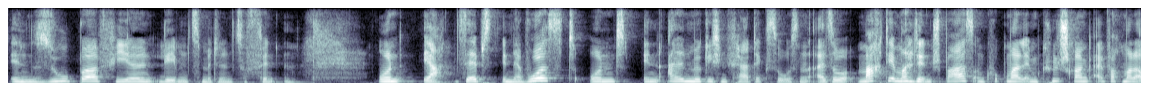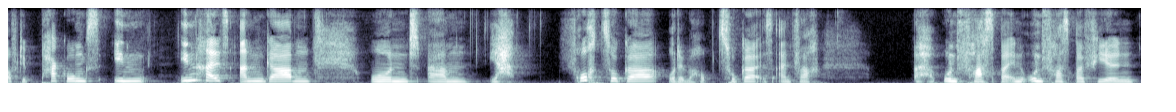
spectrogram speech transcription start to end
in super vielen Lebensmitteln zu finden. Und ja, selbst in der Wurst und in allen möglichen Fertigsoßen. Also mach dir mal den Spaß und guck mal im Kühlschrank einfach mal auf die Packungsinhaltsangaben. Und ähm, ja, Fruchtzucker oder überhaupt Zucker ist einfach unfassbar in unfassbar vielen,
